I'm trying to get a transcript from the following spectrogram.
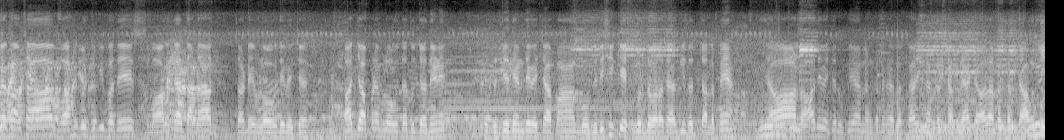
ਕਾ ਖਾਲਸਾ ਵਾਹਿਗੁਰੂ ਜੀ ਕੀ ਫਤਿਹ ਸਵਾਗਤ ਹੈ ਤੁਹਾਡਾ ਸਾਡੇ ਵਲੌਗ ਦੇ ਵਿੱਚ। ਅੱਜ ਆਪਣੇ ਵਲੌਗ ਦਾ ਦੂਜਾ ਦਿਨ ਹੈ ਤੇ ਦੂਜੇ ਦਿਨ ਦੇ ਵਿੱਚ ਆਪਾਂ ਗੋਬਿੰਦ ਕੇਸ ਗੁਰਦੁਆਰਾ ਸਾਹਿਬ ਜੀ ਤੋਂ ਚੱਲ ਪਏ ਆ ਆਹ ਰਾਹ ਦੇ ਵਿੱਚ ਰੁਕੇ ਆ ਲੰਗਰ ਦਾ ਲੱਗਾ ਜੀ ਲੰਗਰ ਛਕ ਲਿਆ ਚਾਹ ਦਾ ਲੰਗਰ ਚਾਹ ਗੁਰੂ ਜੀ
